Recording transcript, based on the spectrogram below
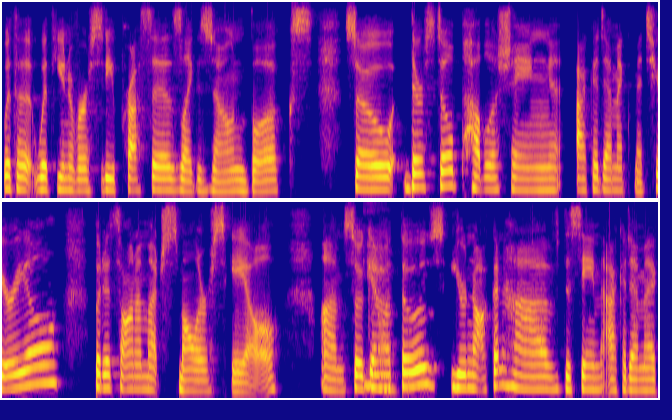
with a with university presses like Zone Books. So they're still publishing academic material, but it's on a much smaller scale. Um, so again, yeah. with those, you're not going to have the same academic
